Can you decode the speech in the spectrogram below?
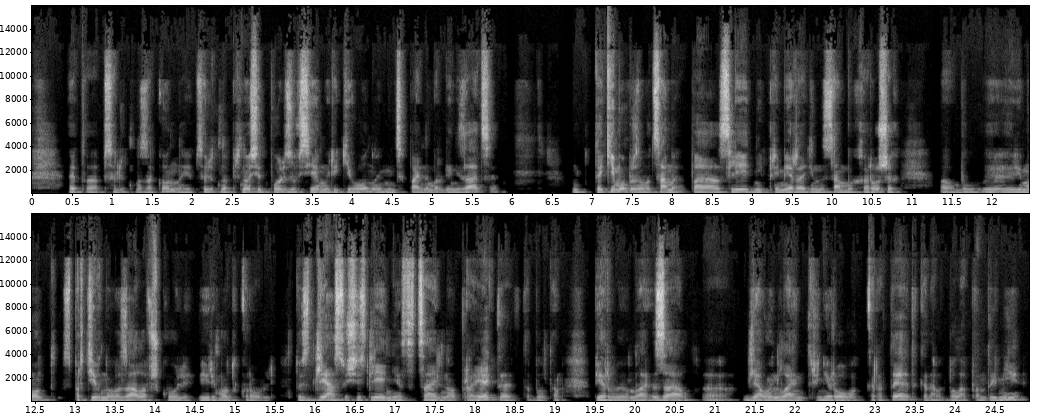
Это абсолютно законно и абсолютно приносит пользу всем и региону, и муниципальным организациям. Таким образом, вот самый последний пример, один из самых хороших, а, был э, ремонт спортивного зала в школе и ремонт кровли. То есть для осуществления социального проекта, это был там первый онлайн, зал э, для онлайн-тренировок карате, это когда вот была пандемия,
